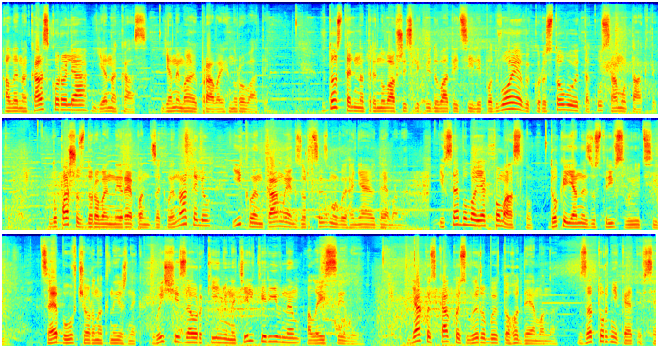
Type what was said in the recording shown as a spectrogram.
але наказ короля є наказ, я не маю права ігнорувати. Вдосталь натренувавшись ліквідувати цілі подвоє, використовую таку саму тактику. Лупашу здоровенний репант заклинателю і клинками екзорцизму виганяю демона. І все було як по маслу, доки я не зустрів свою ціль. Це був чорнокнижник, вищий за оркіню не тільки рівнем, але й силою. Якось какось виробив того демона. Затурнікетився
